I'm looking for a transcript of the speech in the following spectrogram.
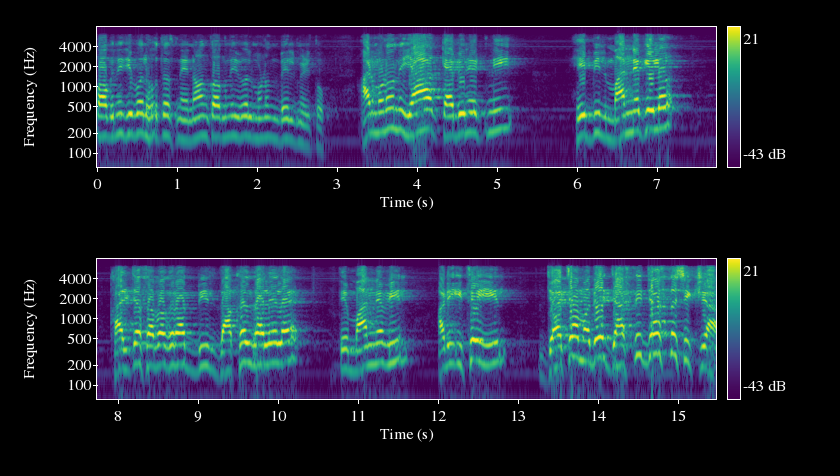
कॉग्निजिबल होतच नाही नॉन कॉग्निजिबल म्हणून बिल मिळतो. आणि म्हणून ह्या कॅबिनेटनी हे बिल मान्य केलं खालच्या सभागृहात बिल दाखल झालेलं आहे ते मान्य होईल आणि इथे येईल ज्याच्यामध्ये जास्तीत जास्त शिक्षा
